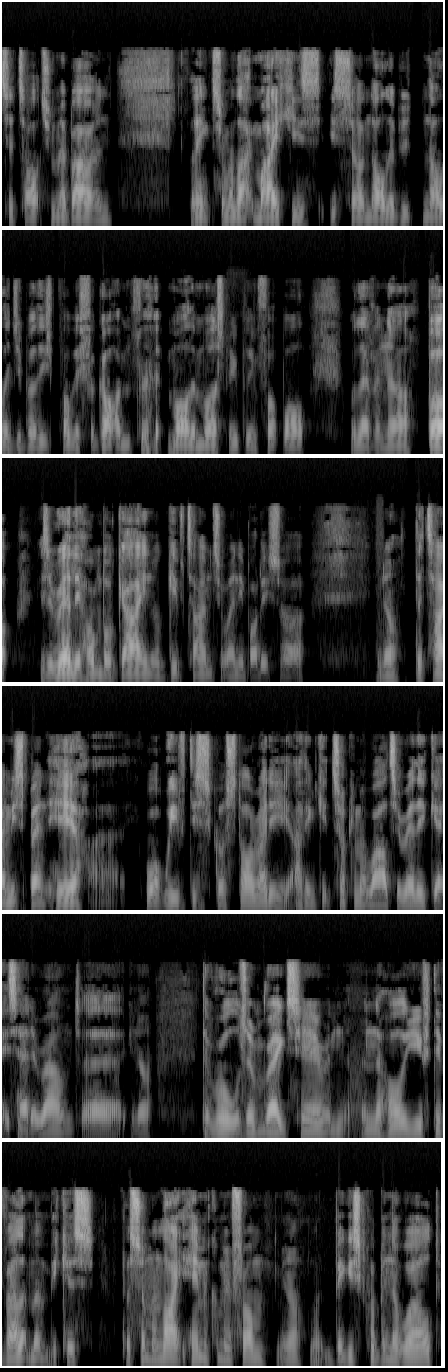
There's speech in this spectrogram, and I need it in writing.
to talk to him about, and I think someone like Mike is is so knowledgeable. He's probably forgotten more than most people in football will ever know. But he's a really humble guy and he'll give time to anybody. So, you know, the time he spent here, uh, what we've discussed already, I think it took him a while to really get his head around, uh, you know, the rules and regs here and, and the whole youth development. Because for someone like him coming from, you know, biggest club in the world,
